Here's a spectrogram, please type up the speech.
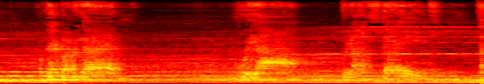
Okay, but again, we are Bloodstained. This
